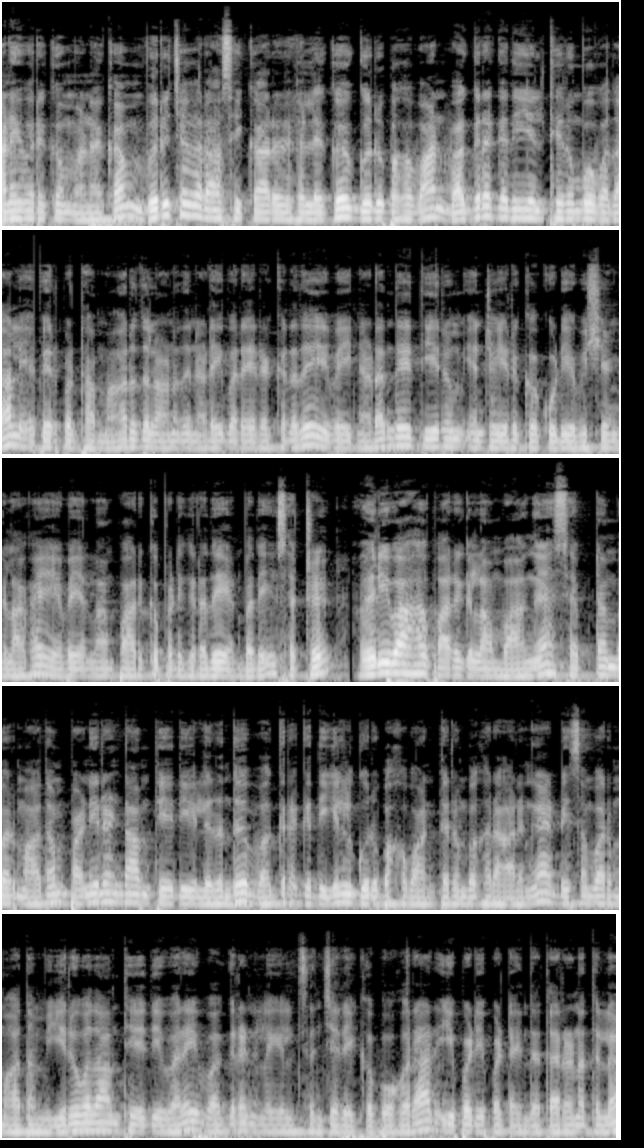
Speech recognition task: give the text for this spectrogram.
அனைவருக்கும் வணக்கம். விருச்சக ராசிக்காரர்களுக்கு குரு பகவான் வக்ரகதியில் திரும்புவதால் எப்பேற்பட்ட மாறுதலானது நடைபெற இருக்கிறது. இவை நடந்தே தீரும் என்று இருக்கக்கூடிய விஷயங்களாக எவையெல்லாம் பார்க்கப்படுகிறது என்பதை சற்று விரிவாக பார்க்கலாம் வாங்க. செப்டம்பர் மாதம் பனிரெண்டாம் தேதியிலிருந்து வக்ரகதியில் குரு பகவான் திரும்புகிறாருங்க. டிசம்பர் மாதம் இருபதாம் தேதி வரை வக்ர நிலையில் சஞ்சரிக்க போகிறார். இப்படிப்பட்ட இந்த தருணத்தில்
